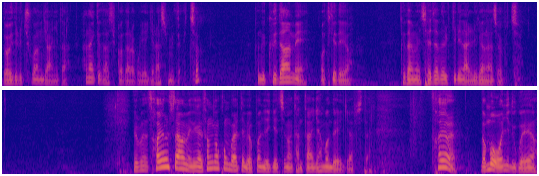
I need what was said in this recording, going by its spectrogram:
너희들이 추구한 게 아니다. 하나님께서 하실 거다라고 얘기를 하십니다. 그렇죠? 근데 그 다음에 어떻게 돼요? 그 다음에 제자들끼리 난리가 나죠. 그렇죠? 여러분 서열 싸움에 내가 성경 공부할 때 몇 번 얘기했지만 간단하게 한 번 더 얘기합시다. 서열 Number one이 누구예요?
